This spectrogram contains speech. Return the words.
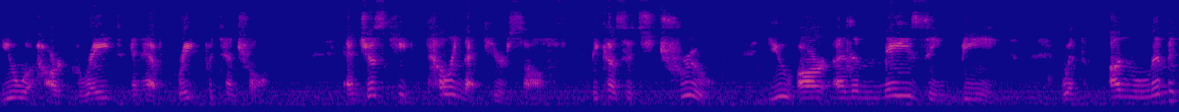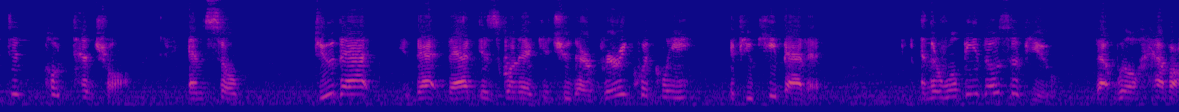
you are great and have great potential. And just keep telling that to yourself because it's true. You are an amazing being with unlimited potential. And so do that. That that is going to get you there very quickly if you keep at it. And there will be those of you that will have a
